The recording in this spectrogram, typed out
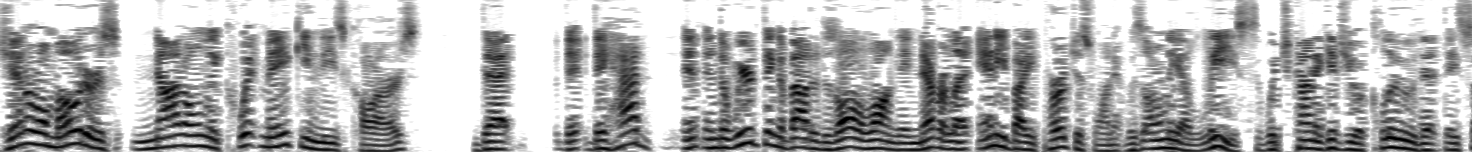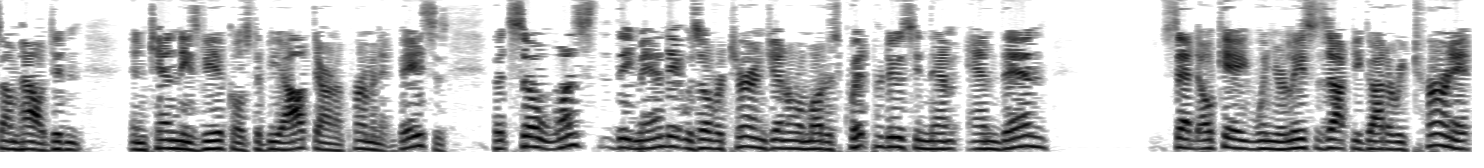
General Motors not only quit making these cars that they, they had and, and, the weird thing about it is all along they never let anybody purchase one. It was only a lease, which kind of gives you a clue that they somehow didn't intend these vehicles to be out there on a permanent basis. But so once the mandate was overturned, General Motors quit producing them and then said, okay, when your lease is up, you got to return it,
